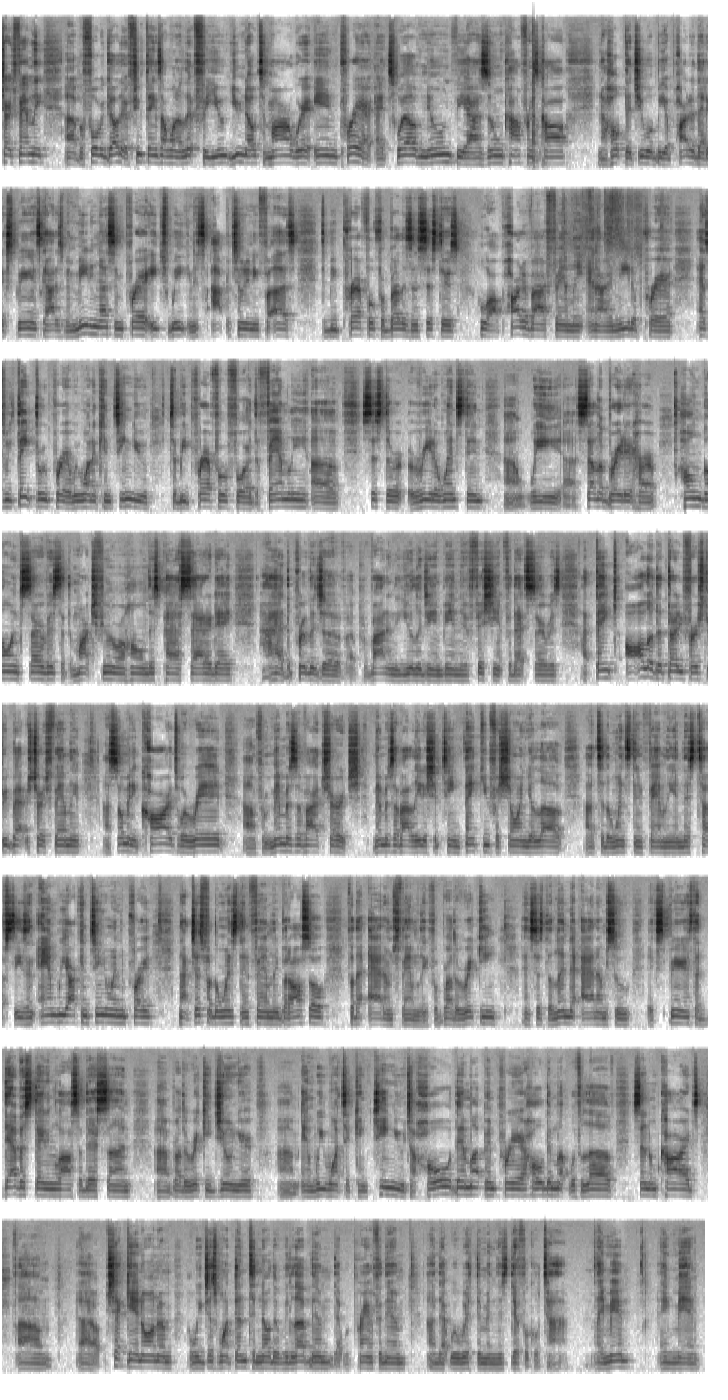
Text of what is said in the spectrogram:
Church family, uh, before we go, there are a few things I want to lift for you. You know, tomorrow we're in prayer at 12 noon via our Zoom conference call. And I hope that you will be a part of that experience. God has been meeting us in prayer each week, and it's an opportunity for us to be prayerful for brothers and sisters who are part of our family and are in need of prayer. As we think through prayer, we want to continue to be prayerful for the family of Sister Rita Winston. Uh, we uh, celebrated her homegoing service at the March Funeral Home this past Saturday. I had the privilege of uh, providing the eulogy and being the officiant for that service. I thank all of the 31st Street Baptist Church family. Uh, so many cards were read uh, from members of our church, members of our leadership team. Thank you for showing your love uh, the Winston family in this tough season. And we are continuing to pray, not just for the Winston family, but also for the Adams family, for Brother Ricky and Sister Linda Adams, who experienced the devastating loss of their son, uh, Brother Ricky Jr. Um, and we want to continue to hold them up in prayer, hold them up with love, send them cards. Um, uh, check in on them. We just want them to know that we love them, that we're praying for them, uh, that we're with them in this difficult time. Amen. Amen.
